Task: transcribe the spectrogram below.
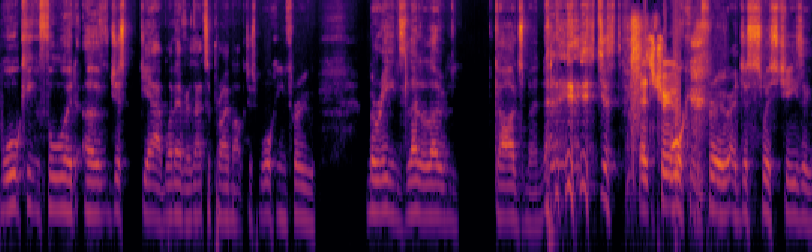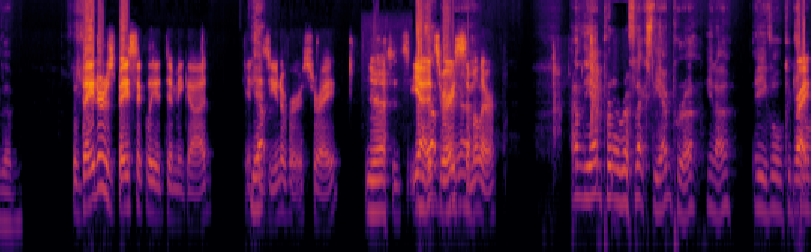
walking forward of just yeah, whatever. That's a Primarch just walking through Marines, let alone guardsmen. it's just That's true. walking through and just Swiss cheesing them. Vader's basically a demigod in Yep. his universe, right? Yeah. So it's, yeah, He's it's very yeah. similar. And the Emperor reflects the Emperor, you know, evil control Right.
